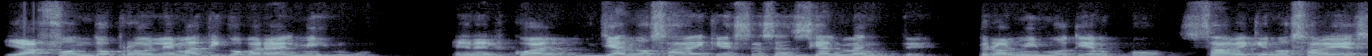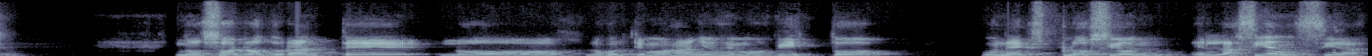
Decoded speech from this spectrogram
y a fondo problemático para él mismo, en el cual ya no sabe qué es esencialmente, pero al mismo tiempo sabe que no sabe eso. Nosotros durante los, últimos años hemos visto una explosión en la ciencia,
